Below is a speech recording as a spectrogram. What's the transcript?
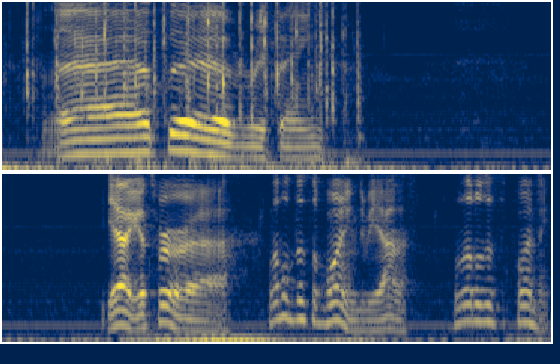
That's everything. Yeah, I guess we're uh, a little disappointing, to be honest. A little disappointing.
